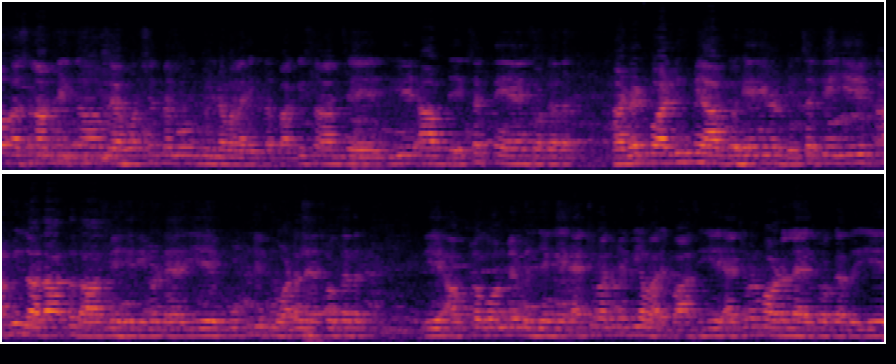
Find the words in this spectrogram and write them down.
तो अस्सलाम वालेकुम, मैं मुर्शद महमूद गुजरावाला हिकता पाकिस्तान से। ये आप देख सकते हैं इस वक्त हंड्रेड क्वालिटीज़ में आपको हेयर यूनिट मिल सकते हैं। ये काफ़ी ज़्यादा तादाद में हेयर यूनिट है। ये मुख्तलिफ़ मॉडल है इस वक्त। ये ऑक्टोगोन में मिल जाएँगे। एच वन में भी हमारे पास ये एच वन मॉडल है इस वक्त। ये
